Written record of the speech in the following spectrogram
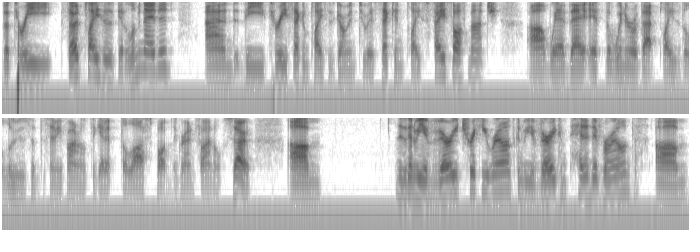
the three third places get eliminated, and the three second places go into a second place face off match. Uh, where they, if the winner of that plays the losers of the semifinals to get it the last spot in the grand final. So, um, this is going to be a very tricky round. It's going to be a very competitive round. Um,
